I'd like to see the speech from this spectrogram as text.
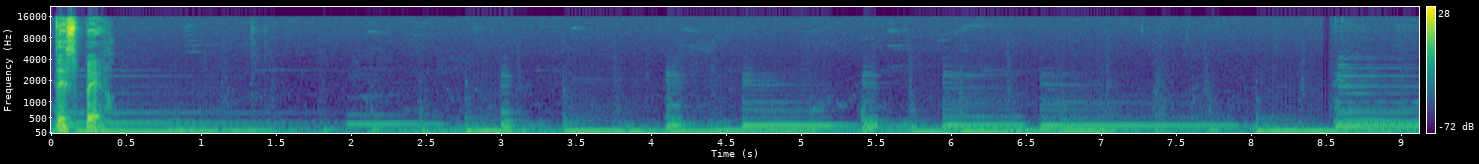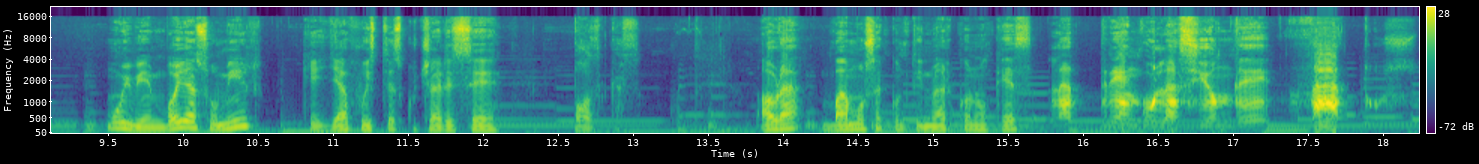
Te espero. Muy bien, voy a asumir que ya fuiste a escuchar ese podcast. Ahora vamos a continuar con lo que es la triangulación de datos.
